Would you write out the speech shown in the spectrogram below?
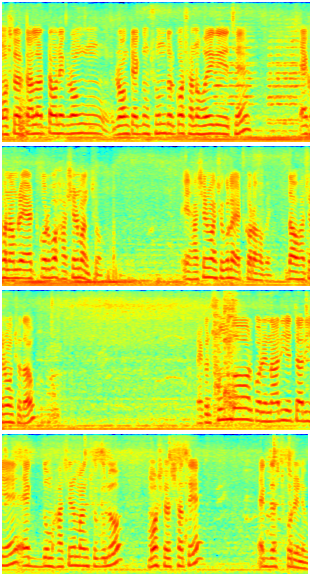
মশলার কালারটা অনেক রং, রংটা একদম সুন্দর কষানো হয়ে গিয়েছে। এখন আমরা অ্যাড করব হাঁসের মাংস। এই হাঁসের মাংসগুলো অ্যাড করা হবে। দাও হাঁসের মাংস, দাও। এখন সুন্দর করে নাড়িয়ে চাড়িয়ে একদম হাঁসের মাংসগুলো মশলার সাথে অ্যাডজাস্ট করে নেব।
